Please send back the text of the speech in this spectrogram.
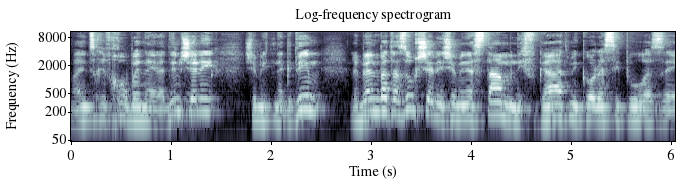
ואני צריך לבחור בין הילדים שלי שמתנגדים, לבין בת הזוג שלי שמן הסתם נפגעת מכל הסיפור הזה,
